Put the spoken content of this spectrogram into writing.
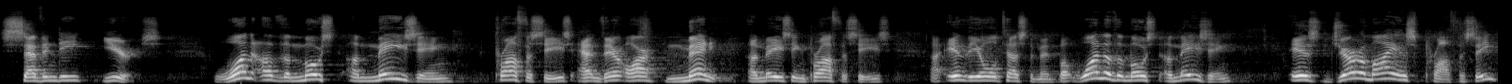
70 years. One of the most amazing prophecies, and there are many amazing prophecies uh, in the Old Testament, but one of the most amazing is Jeremiah's prophecy.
